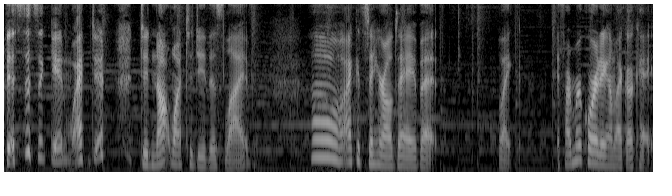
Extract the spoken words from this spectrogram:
This is again why I did did not want to do this live. Oh, I could stay here all day, but like if I'm recording, I'm like, okay,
